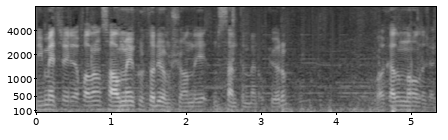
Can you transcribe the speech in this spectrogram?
bir metreyle falan salmayı kurtarıyormuş şu anda 70 santim ben okuyorum. Bakalım ne olacak.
